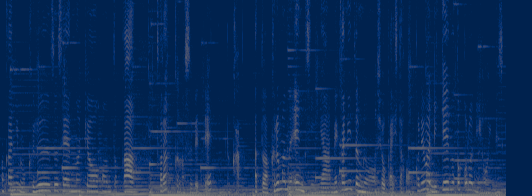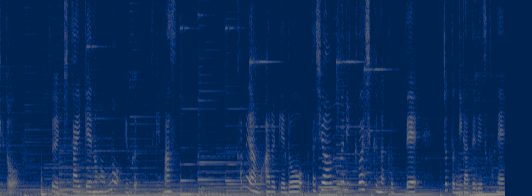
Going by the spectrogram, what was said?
他にもクルーズ船の教本とかトラックのすべてとかあとは車のエンジンやメカニズムを紹介した本。これは理系のところに多いんですけどそういう機械系の本もよく見つけます。カメラもあるけど私はあんまり詳しくなくってちょっと苦手ですかね。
